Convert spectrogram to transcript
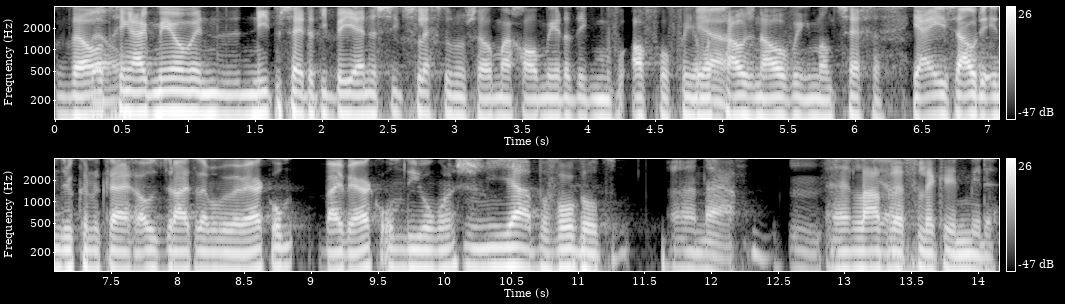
wel. Wel. Het ging eigenlijk meer om, in- niet per se dat die BN'ers iets slechts doen of zo, maar gewoon meer dat ik me afvroeg van, joh, Ja. wat zouden ze nou over iemand zeggen? Ja, je zou de indruk kunnen krijgen... oh, het draait alleen maar bij werk om, bij werk om die jongens. Ja, bijvoorbeeld. Eh, nou ja, eh, laten we even lekker in het midden.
